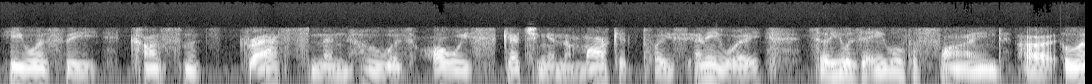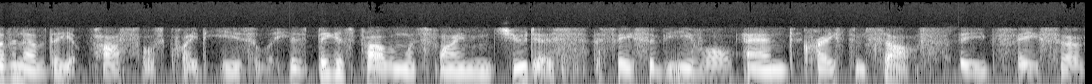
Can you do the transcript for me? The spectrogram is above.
He was the consummate draftsman who was always sketching in the marketplace anyway, so he was able to find uh, 11 of the apostles quite easily. His biggest problem was finding Judas, the face of evil, and Christ himself, the face of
